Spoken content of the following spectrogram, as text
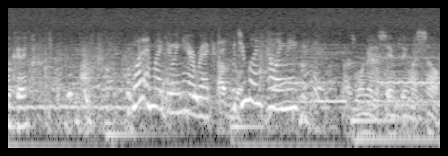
Mindy, you okay? What am I doing here, Rick? Would you mind telling me? I was wondering the same thing myself.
